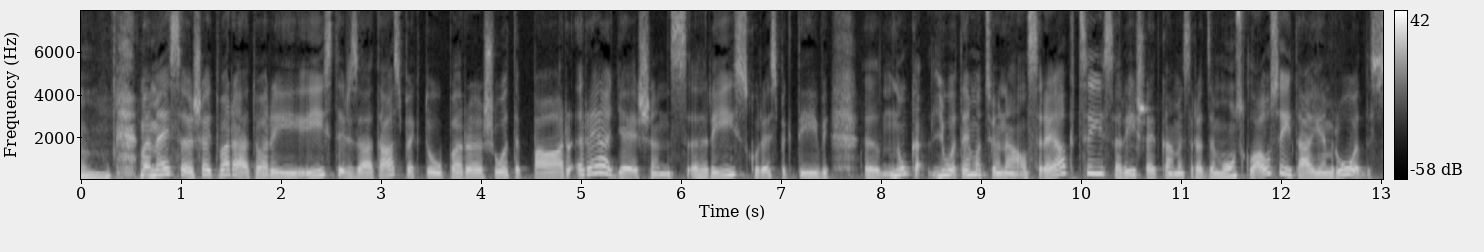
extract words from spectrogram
Mm. Vai mēs eh, šeit varētu arī īstirzēt aspektu par šo te pārējumu? Pārreaģēšanas eh, risku, respektīvi eh, nu, ļoti emocionālas reakcijas. Arī šeit, kā mēs redzam, mūsu klausītājiem rodas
